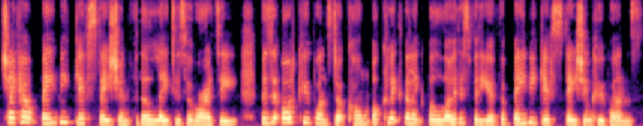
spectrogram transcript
Check out Baby Gift Station for the latest variety. Visit oddcoupons.com or click the link below this video for Baby Gift Station coupons.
